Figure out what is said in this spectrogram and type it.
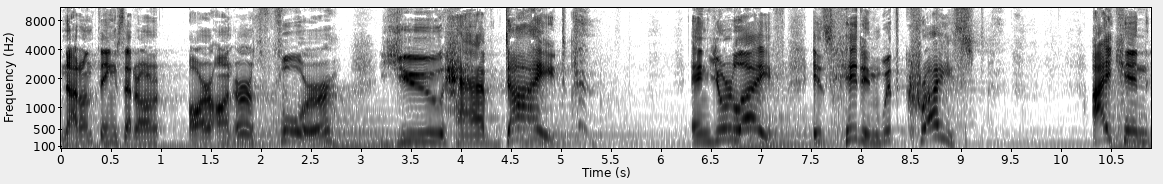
not on things that are, are on earth. For you have died, and your life is hidden with Christ. I can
